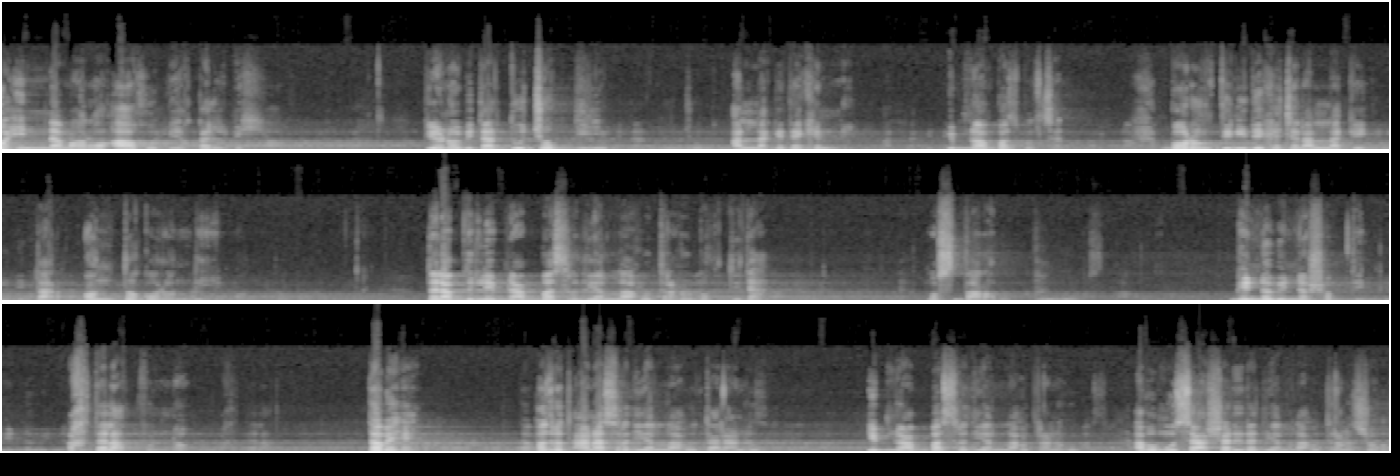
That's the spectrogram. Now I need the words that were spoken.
ওয়া ইন্নামা রাআহু বিকলবিহি। প্রিয় নবী, তার দু চোখ দিয়ে আল্লাহকে দেখেননি। ইবনু আব্বাস বলছেন, বরং তিনি দেখেছেন আল্লাহকে তার অন্তকরণ দিয়ে। তাহলে আবদুল্লাহ ইবনে আব্বাস রাদি আল্লাহ তালাহুর বক্তৃতা মোস্তারব। ভিন্ন ভিন্ন শব্দে আখতালাপূর্ণ তবে হ্যাঁ হজরত আনাস রাদি আল্লাহ তালানহু ইবনু আব্বাস রাদি আল্লাহ তালানহু আবু মুসা আশারি রাদি আল্লাহ তালানহু সহ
